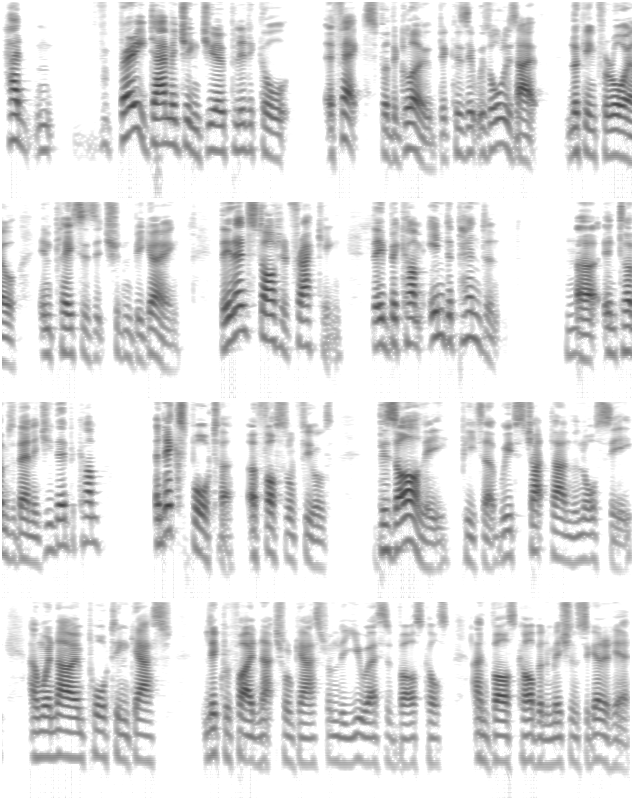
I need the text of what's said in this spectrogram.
had mm, very damaging geopolitical effects for the globe because it was always out looking for oil in places it shouldn't be going. They then started fracking. They've become independent uh, in terms of energy. They've become an exporter of fossil fuels. Bizarrely, Peter, we've shut down the North Sea and we're now importing gas, liquefied natural gas from the US at vast cost and vast carbon emissions to get it here.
